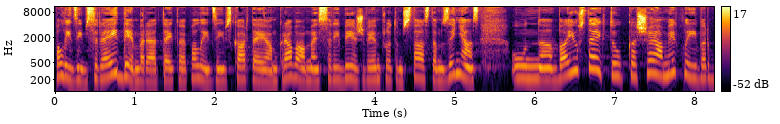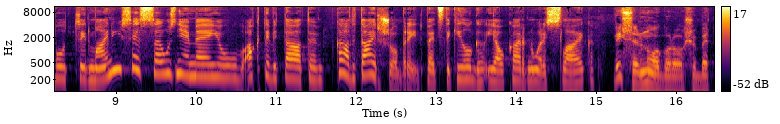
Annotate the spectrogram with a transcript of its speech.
palīdzības reidiem, varētu teikt, vai palīdzības kārtējām kravām mēs arī bieži vien, protams, stāstam ziņās. Un vai jūs teiktu, ka šajā mirklī varbūt ir mainījusies uzņēmēju aktivitāte? Kāda tā ir šobrīd pēc tik ilga jau kara norises laika? Viss ir noguruši, bet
